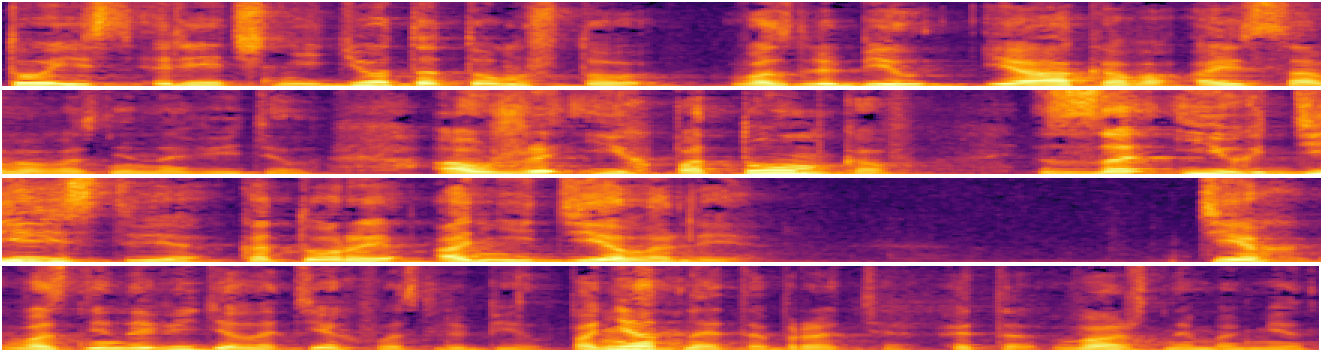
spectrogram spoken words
То есть речь не идет о том, что возлюбил Иакова, а Исава возненавидел, а уже их потомков за их действия, которые они делали – тех возненавидел, а тех возлюбил. Понятно это, братья? Это важный момент.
